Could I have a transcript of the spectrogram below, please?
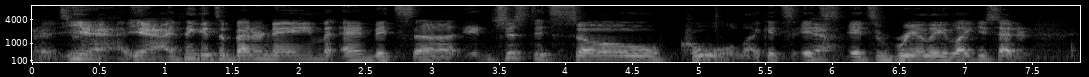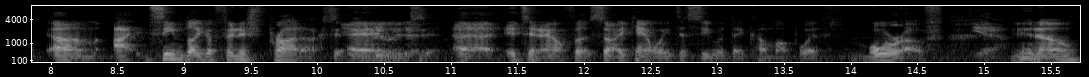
better. too. Yeah, yeah, I think it's a better name, and it's uh, it just it's so cool. Like it's it's it's really like you said. Um, I, it seemed like a finished product, and really uh, it's an alpha. So I can't wait to see what they come up with more of. Yeah. You know,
